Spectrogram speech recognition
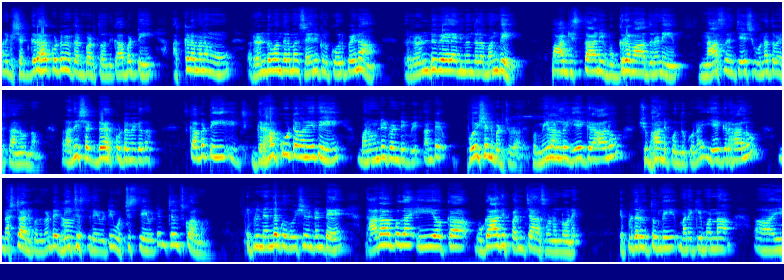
మనకి షడ్గ్రహ కూటమి కనపడుతోంది. కాబట్టి అక్కడ మనము రెండు వందల మంది సైనికులు కోల్పోయినా రెండు వేల ఎనిమిది వందల మంది పాకిస్తానీ ఉగ్రవాదులని నాశనం చేసి ఉన్నతమైన స్థానంలో ఉన్నాం. అది షడ్గ్రహ కూటమే కదా. కాబట్టి గ్రహకూటం అనేది మనం ఉండేటువంటి అంటే పొజిషన్ బట్టి చూడాలి. ఇప్పుడు మీనంలో ఏ గ్రహాలు శుభాన్ని పొందుకున్నాయి ఏ గ్రహాలు నష్టాన్ని పొందుకున్నాయి అంటే నీచస్థితి ఏమిటి ఉచ్చస్థితి ఏమిటి అని తెలుసుకోవాలి మనం. ఇప్పుడు మీ అందరికీ ఒక విషయం ఏంటంటే దాదాపుగా ఈ యొక్క ఉగాది పంచాంగంలోనే ఎప్పుడు జరుగుతుంది? మనకి మొన్న ఈ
